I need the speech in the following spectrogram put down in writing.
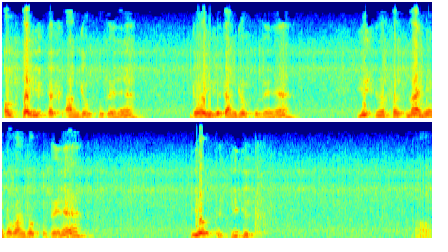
Он стоит как ангел служения, говорит как ангел служения, есть у него сознание как ангел служения, и он видит, вот,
